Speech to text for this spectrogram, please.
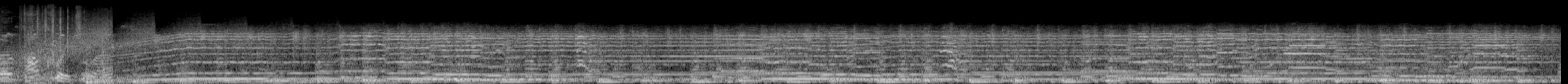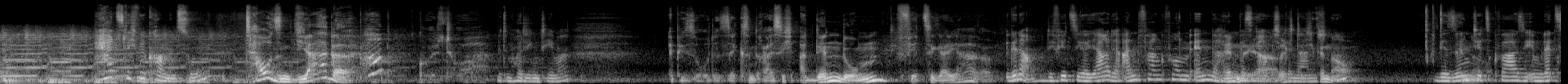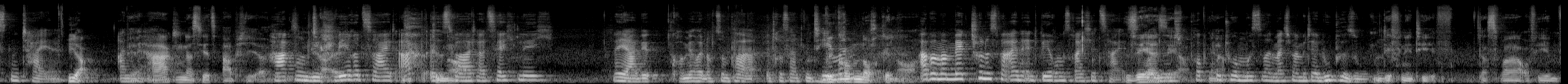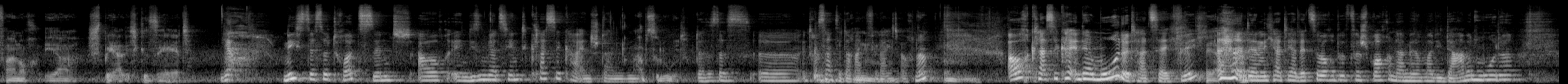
Jahre Popkultur. Herzlich willkommen zu 1000 Jahre Kultur. mit dem heutigen Thema. Episode 36 Addendum 40er Jahre. Genau, die 40er Jahre, der Anfang vom Ende hatten wir es, glaube ich, richtig, genannt. genau. Ne? Wir sind Genau. jetzt quasi im letzten Teil. Ja, wir Angelangt. haken das jetzt ab hier. Haken die schwere Zeit ab. Es Genau. war tatsächlich, naja, wir kommen ja heute noch zu ein paar interessanten Wir Themen. kommen noch genau. Aber man merkt schon, es war eine entbehrungsreiche Zeit. Sehr, Und sehr, Popkultur musste man manchmal mit der Lupe suchen. Definitiv. Das war auf jeden Fall noch eher spärlich gesät. Ja, nichtsdestotrotz sind auch in diesem Jahrzehnt Klassiker entstanden. Absolut. Das ist das äh, Interessante daran Mhm. vielleicht auch, ne? Auch Klassiker in der Mode tatsächlich. Ja. Denn ich hatte ja letzte Woche versprochen, da haben wir nochmal die Damenmode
